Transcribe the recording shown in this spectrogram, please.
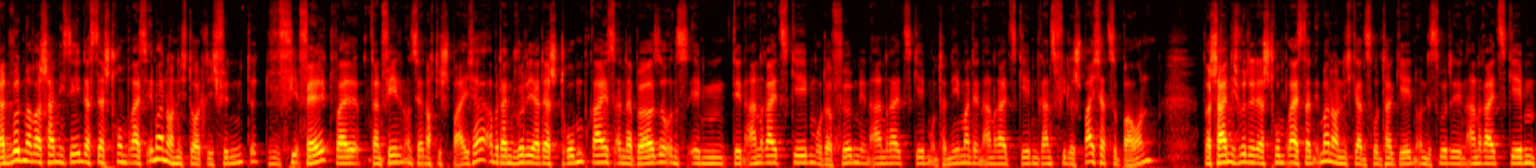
dann würden wir wahrscheinlich sehen, dass der Strompreis immer noch nicht deutlich findet, fällt, weil dann fehlen uns ja noch die Speicher. Aber dann würde ja der Strompreis an der Börse uns eben den Anreiz geben oder Firmen den Anreiz geben, Unternehmern den Anreiz geben, ganz viele Speicher zu bauen. Wahrscheinlich würde der Strompreis dann immer noch nicht ganz runtergehen und es würde den Anreiz geben,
